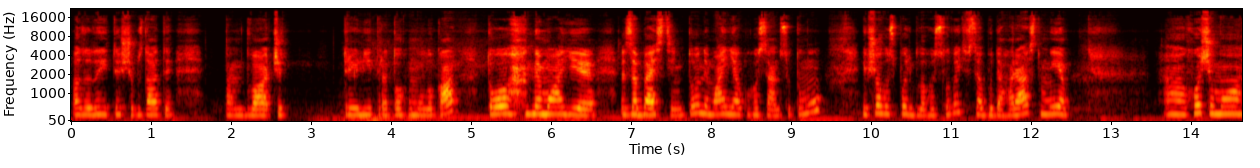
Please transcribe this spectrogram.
а туди йти, щоб здати там 2 чи 3 літра того молока, то немає за безцінь, то немає ніякого сенсу. Тому, якщо Господь благословить, все буде гаразд. Ми е, хочемо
